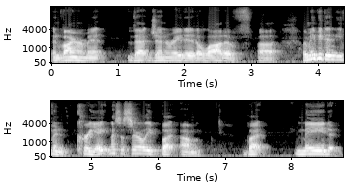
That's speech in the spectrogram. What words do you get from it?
environment that generated a lot of uh, or maybe didn't even create necessarily, but um, but made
